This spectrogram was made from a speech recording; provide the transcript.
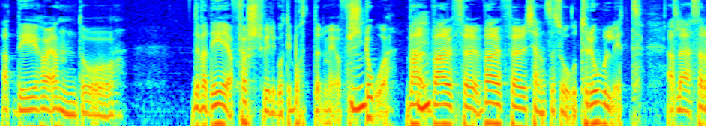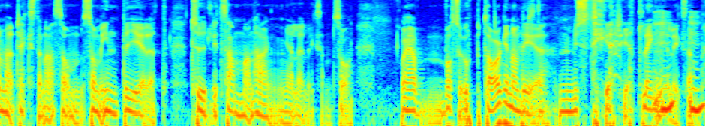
Att det har ändå det var det jag först ville gå till botten med och förstå. Var, Mm. varför, varför känns det så otroligt att läsa de här texterna som, som inte ger ett tydligt sammanhang eller liksom så. Och jag var så upptagen av Just det, mysteriet länge. Mm, Liksom. mm.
